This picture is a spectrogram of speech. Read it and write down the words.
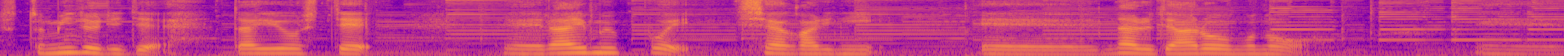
ちょっと緑で代用して、えーライムっぽい仕上がりに、えなるであろうものを、え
